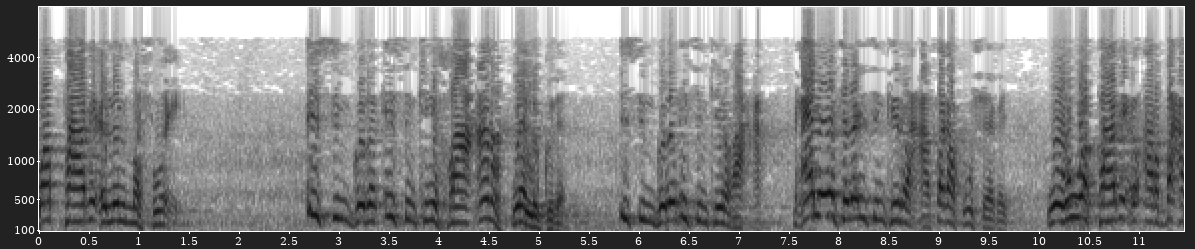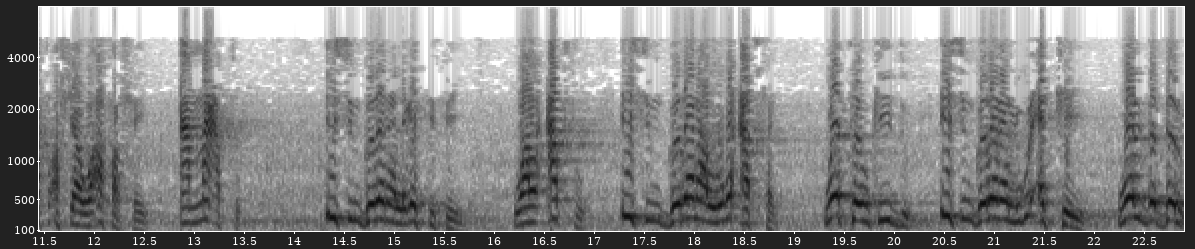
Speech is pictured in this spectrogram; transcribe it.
wataabicu lilmarfuuci isim godan isimkii raacana waa la godaa. Isim godan isimkii raaca. Maxaa loola jeedaa isimkii raaca? Isagaa kuu sheegay. Wa huwa taabicu arbacatu ashyaa waa afar shay. Annactu isim godanaa laga sifeeyey. Waalcadfu isim godanaa lagu cadfay. Watawkiidu isim godanaa lagu adkeeyey. Walbedelu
